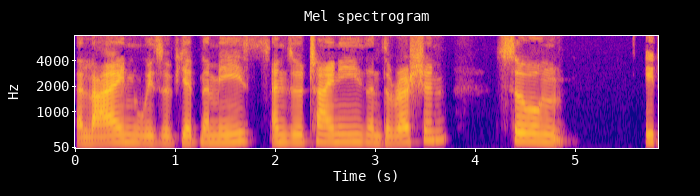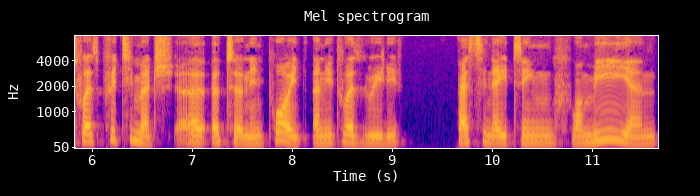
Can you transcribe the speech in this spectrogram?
aligned with the Vietnamese and the Chinese and the Russian. So it was pretty much a, a turning point, and it was really fascinating for me and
